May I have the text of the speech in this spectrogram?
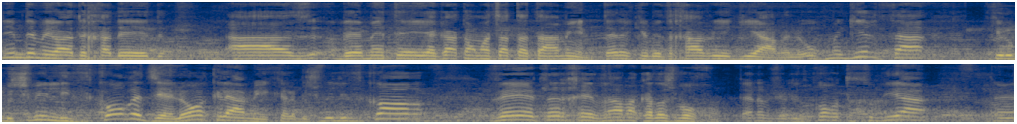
אם זה מיועד לחדד, אז באמת אה, יגעת ומצאת תאמין, בסדר? כאילו זה חייב יגיעה, אבל אוקמי גרסא, כאילו בשביל לזכור את זה, לא רק להעמיק, אלא בשביל לזכור, וצריך עזרה מהקדוש ברוך הוא, בסדר? בשביל לזכור את הסוגיה, אה,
